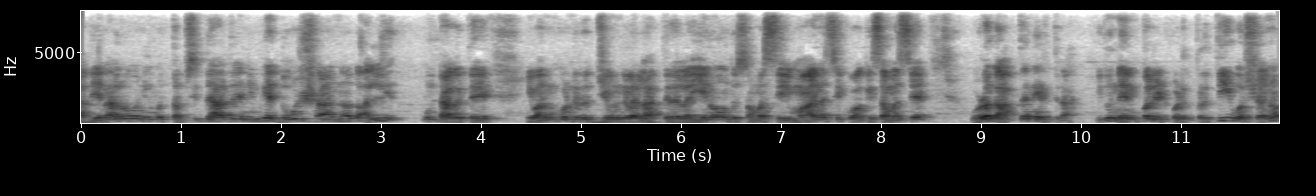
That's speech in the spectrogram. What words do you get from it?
ಅದೇನಾದ್ರು ನೀವು ತಪ್ಪಿಸಿದ್ದೆ ಆದ್ರೆ ನಿಮಗೆ ದೋಷ ಅನ್ನೋದು ಅಲ್ಲಿ ಉಂಟಾಗುತ್ತೆ. ನೀವು ಅನ್ಕೊಂಡಿರೋ ಜೀವನಗಳಲ್ಲಿ ಆಗ್ತಿರಲ್ಲ, ಏನೋ ಒಂದು ಸಮಸ್ಯೆ, ಮಾನಸಿಕವಾಗಿ ಸಮಸ್ಯೆ ಒಳಗಾಗ್ತಾನೆ ಇರ್ತೀರ. ಇದು ನೆನಪಲ್ಲಿ ಇಟ್ಕೊಳ್ಳಿ. ಪ್ರತಿ ವರ್ಷನೂ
